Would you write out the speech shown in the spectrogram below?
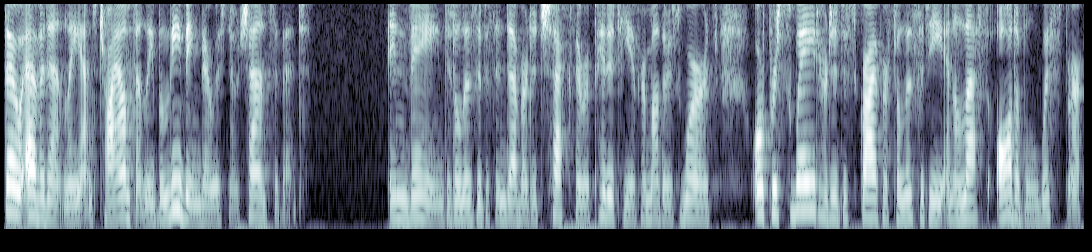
though evidently and triumphantly believing there was no chance of it. In vain did Elizabeth endeavour to check the rapidity of her mother's words, or persuade her to describe her felicity in a less audible whisper;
